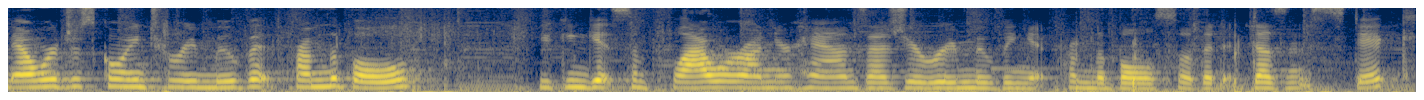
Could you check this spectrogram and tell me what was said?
now we're just going to remove it from the bowl. You can get some flour on your hands as you're removing it from the bowl so that it doesn't stick.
